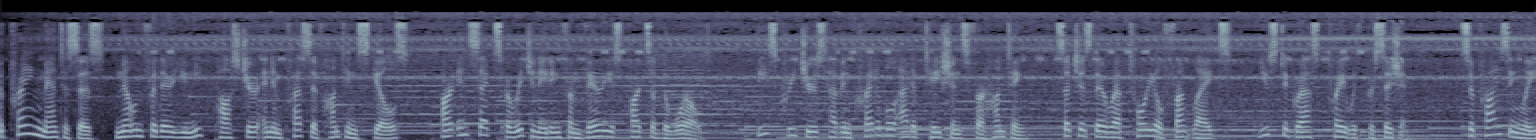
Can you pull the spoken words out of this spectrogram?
The praying mantises, known for their unique posture and impressive hunting skills, are insects originating from various parts of the world. These creatures have incredible adaptations for hunting, such as their raptorial front legs, used to grasp prey with precision. Surprisingly,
